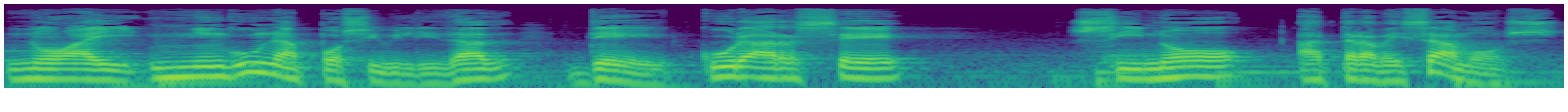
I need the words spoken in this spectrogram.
No hay ninguna posibilidad de curarse si no atravesamos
